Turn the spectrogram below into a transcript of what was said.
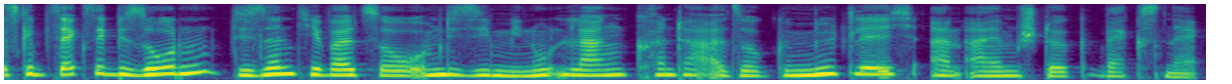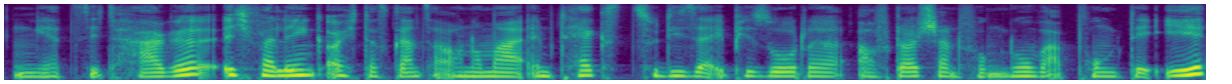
Es gibt sechs Episoden, die sind jeweils so um die sieben Minuten lang, könnt ihr also gemütlich an einem Stück wegsnacken jetzt die Tage. Ich verlinke euch das Ganze auch nochmal im Text zu dieser Episode auf deutschlandfunknova.de.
